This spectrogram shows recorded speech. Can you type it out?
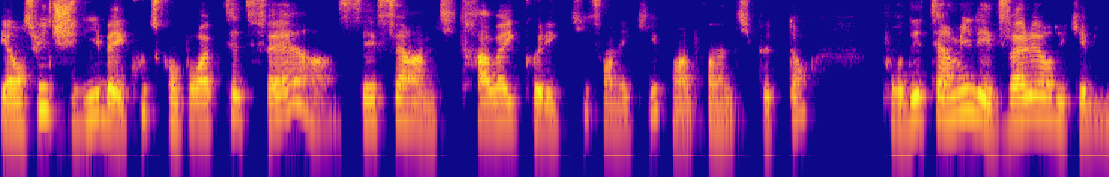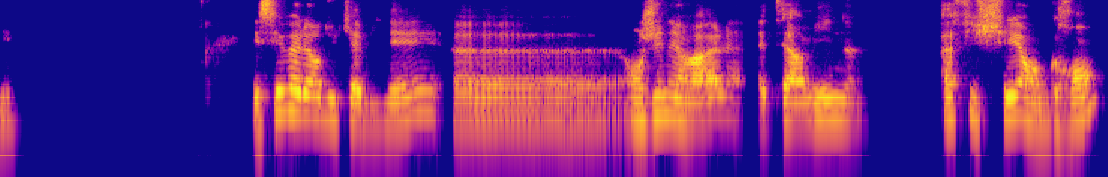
Et ensuite, je dis, bah, écoute, ce qu'on pourrait peut-être faire, c'est faire un petit travail collectif en équipe, on va prendre un petit peu de temps, pour déterminer les valeurs du cabinet. Et ces valeurs du cabinet, euh, en général, elles terminent affiché en grand,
